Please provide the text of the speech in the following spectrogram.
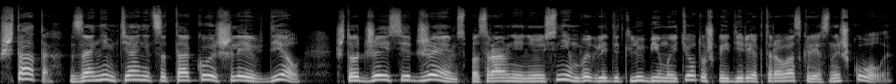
В Штатах за ним тянется такой шлейф дел, что Джейси Джеймс по сравнению с ним выглядит любимой тетушкой директора воскресной школы.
